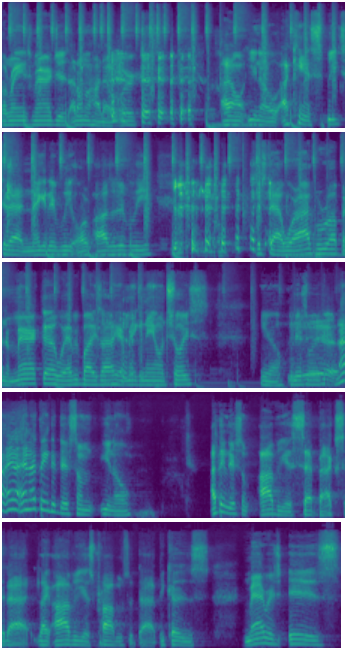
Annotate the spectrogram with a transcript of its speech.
Arranged marriages, I don't know how that works. I don't, you know, I can't speak to that negatively or positively. You know, just that where I grew up in America, where everybody's out here making their own choice, you know, it is what it Yeah. is. And I, and I think that there's some, you know, I think there's some obvious setbacks to that, like obvious problems with that, because marriage is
